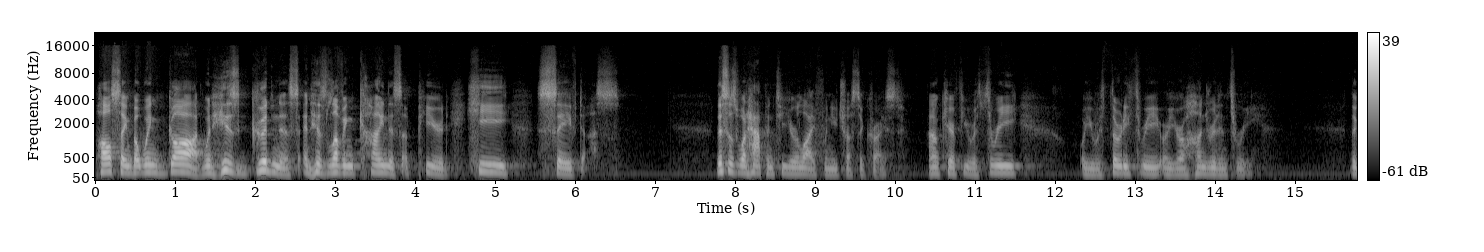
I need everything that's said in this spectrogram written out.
Paul's saying, but when God, when His goodness and His loving kindness appeared, He saved us. This is what happened to your life when you trusted Christ. I don't care if you were three or you were 33 or you're 103 the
